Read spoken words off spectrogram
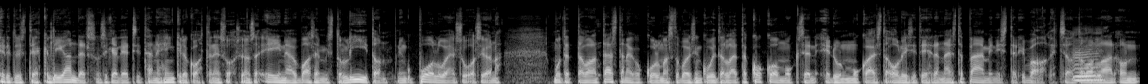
erityisesti ehkä Lee Anderson sikäli, että hänen henkilökohtainen suosionsa ei näy vasemmistoliiton niin kuin puolueen suosiona. Mutta tavallaan tästä näkökulmasta voisin kuvitella, että kokoomuksen edun mukaista olisi tehdä näistä pääministerivaalit. Se on mm. tavallaan on,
